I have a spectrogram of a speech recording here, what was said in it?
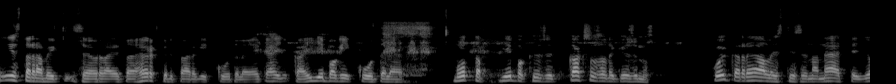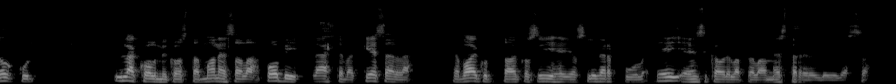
Instagramin seuraajia tai Hörkkyrit ainakin kuuntelee, eikä kai Jibokin kuuntelee. Mutta Jibo kysyy, kaksosainen kysymys. Kuinka realistisena näette jonkun yläkolmikosta Manesala Bobi lähtevä kesällä ja vaikuttaako siihen, jos Liverpool ei ensi kaudella pelaa mestarien liigassa?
